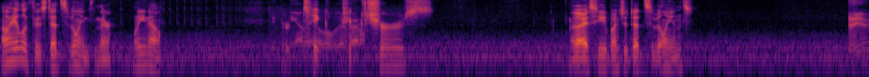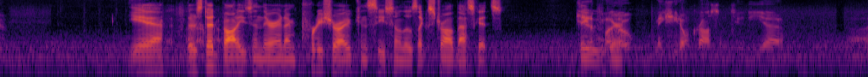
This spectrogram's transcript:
Oh, hey, look, there's dead civilians in there. What do you know? Or Anything on the take pictures. I see a bunch of dead civilians. Do you? Yeah, there's dead bodies in there, and I'm pretty sure I can see some of those like straw baskets. They yeah, were. Make sure you don't cross into the uh, uh,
